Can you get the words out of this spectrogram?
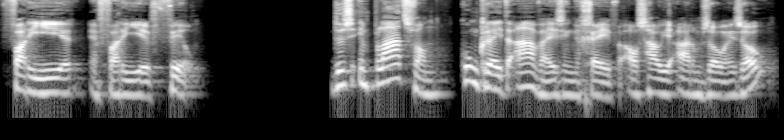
varieer en varieer veel. Dus in plaats van concrete aanwijzingen geven als hou je arm zo en zo,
